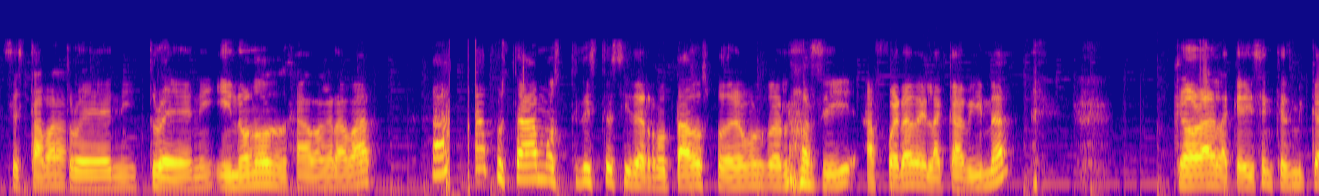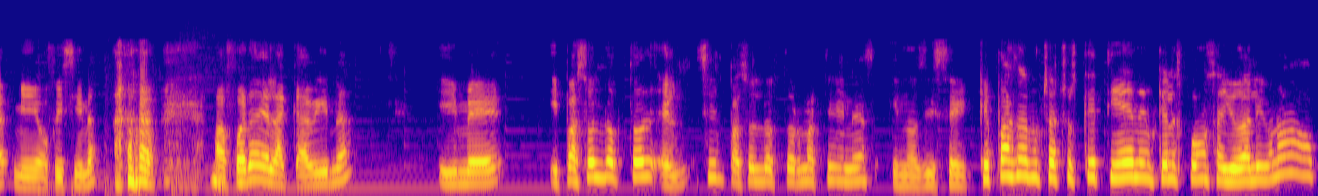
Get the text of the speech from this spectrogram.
se estaba trueni, trueni y no nos dejaba grabar. Ah, pues estábamos tristes y derrotados, podremos verlo así, afuera de la cabina, que ahora la que dicen que es mi, mi oficina, afuera de la cabina, y me, y pasó el doctor, el, sí, pasó el doctor Martínez y nos dice, ¿qué pasa muchachos? ¿Qué tienen? ¿Qué les podemos ayudar? Le digo, no,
